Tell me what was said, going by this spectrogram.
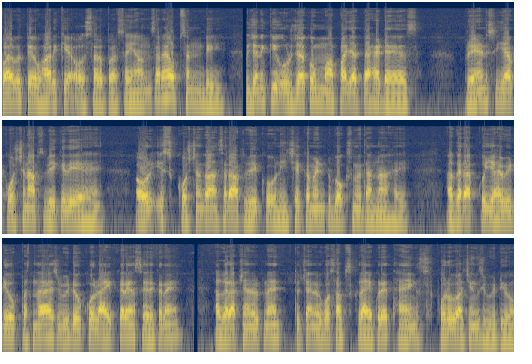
पर्व त्योहार के अवसर पर। सही आंसर है ऑप्शन डी भोजन की ऊर्जा को मापा जाता है डैश। फ्रेंड्स, यह क्वेश्चन आप सभी के लिए है और इस क्वेश्चन का आंसर आप सभी को नीचे कमेंट बॉक्स में बताना है। अगर आपको यह वीडियो पसंद आया इस वीडियो को लाइक करें शेयर करें। अगर आप चैनल पर नए तो चैनल को सब्सक्राइब करें। Thanks for watching this video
